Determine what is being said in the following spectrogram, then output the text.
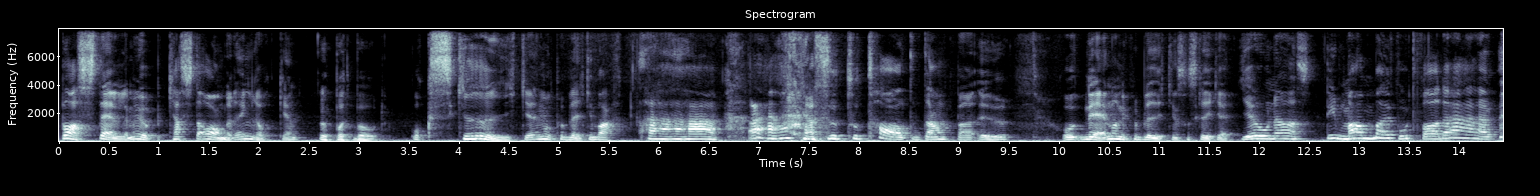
Bara ställer mig upp, kastar av mig regnrocken Upp på ett bord. och skriker mot publiken bara ah, ah, Alltså totalt dampar ur. Och det är någon i publiken som skriker Jonas, din mamma är fortfarande här.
